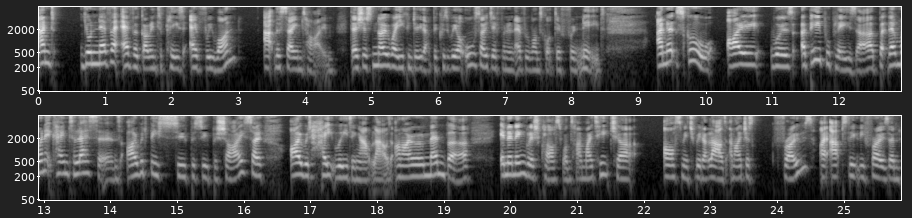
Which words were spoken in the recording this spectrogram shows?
And you're never ever going to please everyone at the same time. There's just no way you can do that because we are all so different and everyone's got different needs. And at school, I was a people pleaser, but then when it came to lessons, I would be super, super shy. So I would hate reading out loud. And I remember in an English class one time, my teacher asked me to read out loud, and I just froze. I absolutely froze. And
